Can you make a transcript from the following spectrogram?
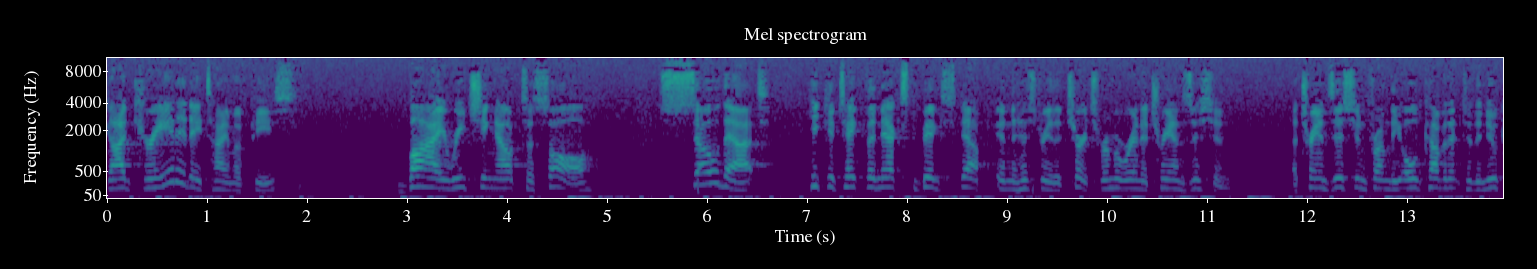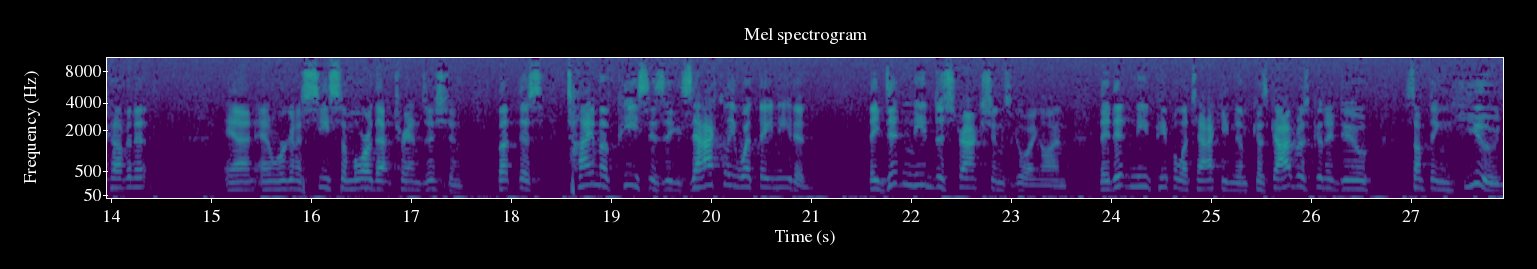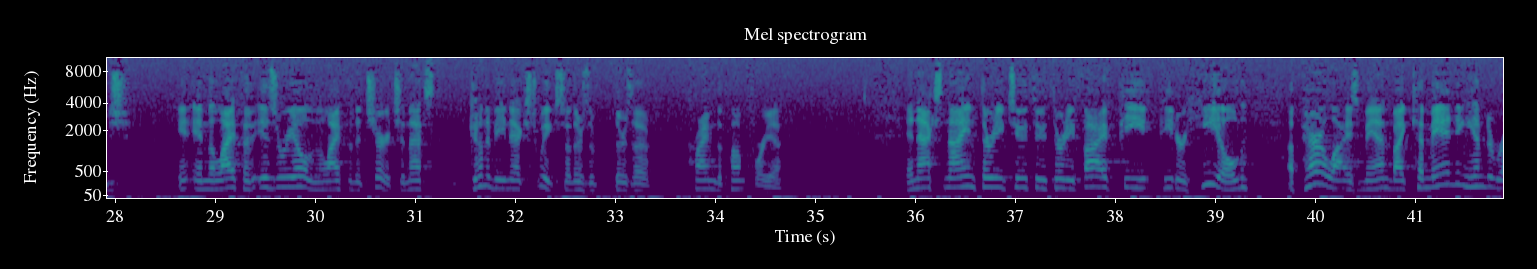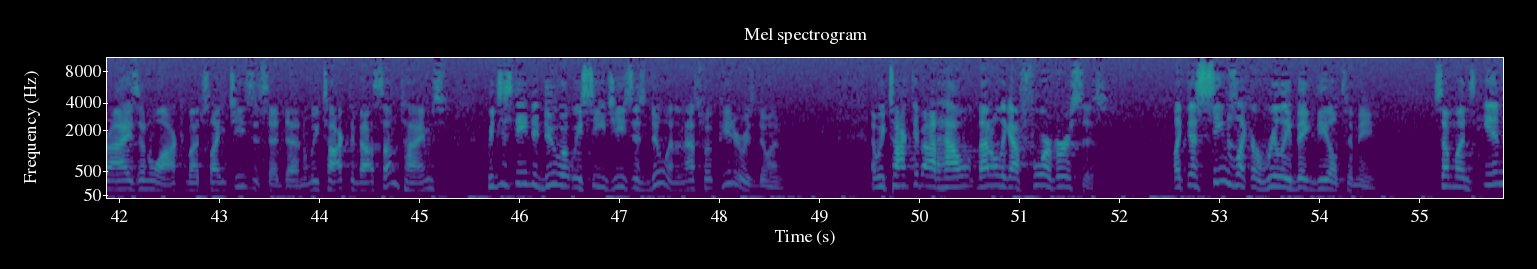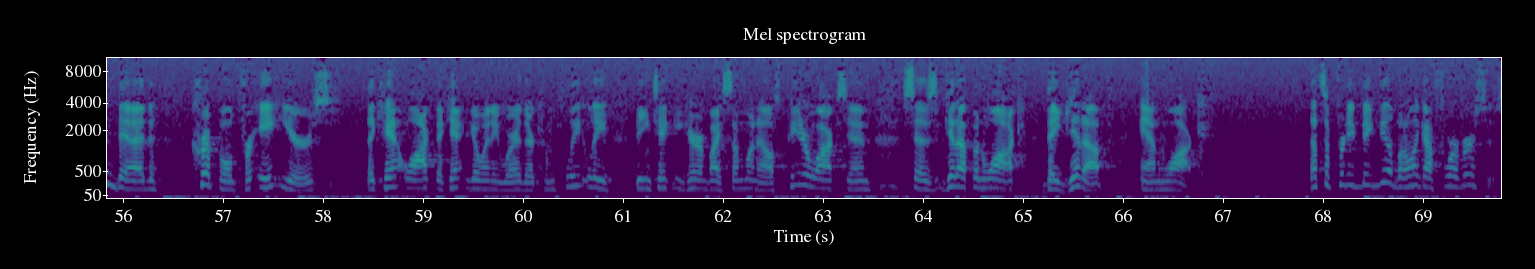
God created a time of peace by reaching out to Saul so that he could take the next big step in the history of the church. Remember, we're in a transition, a transition from the old covenant to the new covenant, and, and we're going to see some more of that transition. But this time of peace is exactly what they needed. They didn't need distractions going on. They didn't need people attacking them because God was going to do something huge in, in, the life of Israel and the life of the church, and that's going to be next week. So there's a there's a prime the pump for you. In Acts 9 32 through 35, P- Peter healed a paralyzed man by commanding him to rise and walk, much like Jesus had done. And we talked about sometimes we just need to do what we see Jesus doing, and that's what Peter was doing. And we talked about how that only got four verses. Like, this seems like a really big deal to me. Someone's in bed, crippled for eight years. They can't walk, they can't go anywhere. They're completely being taken care of by someone else. Peter walks in, says, Get up and walk they get up and walk. That's a pretty big deal, but only got four verses.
